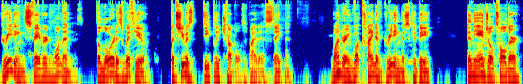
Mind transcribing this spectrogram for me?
Greetings, favored woman. The Lord is with you. But she was deeply troubled by this statement, wondering what kind of greeting this could be. Then the angel told her,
